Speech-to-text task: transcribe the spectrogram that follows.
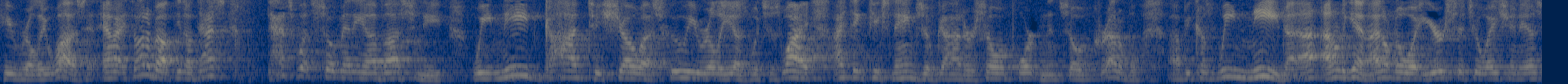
he really was. And, and I thought about, you know, that's that's what so many of us need. We need God to show us who He really is, which is why I think these names of God are so important and so incredible uh, because we need. I, I, don't, again, I don't know what your situation is.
